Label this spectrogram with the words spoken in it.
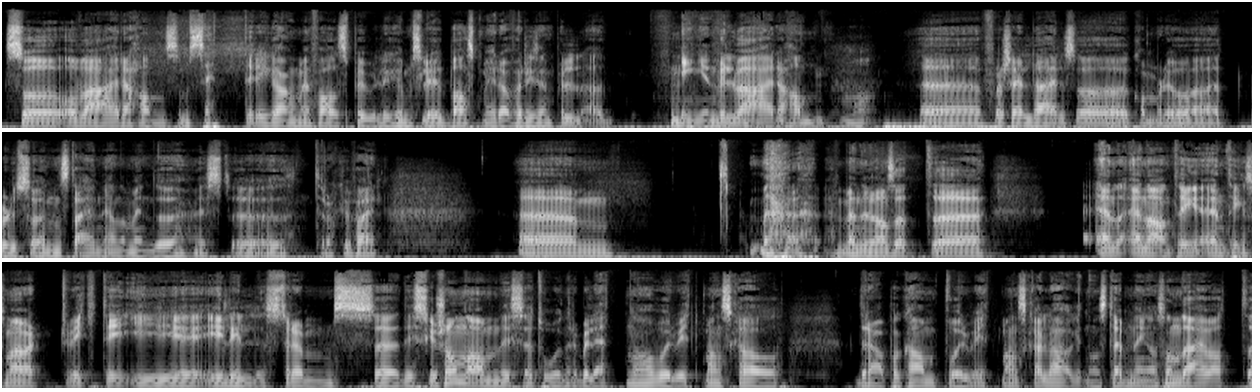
Så å være han som setter i gang med falsk publikumslyd på Aspmyra f.eks. Ingen vil være han. Uh, for selv der så kommer det jo et bluss og en stein gjennom vinduet hvis du tråkker feil. Um, men uansett uh, en, en, annen ting, en ting som har vært viktig i, i Lillestrøms uh, diskusjon om disse 200 billettene og hvorvidt man skal dra på kamp, hvorvidt man skal lage noe stemning og sånn, det er jo at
